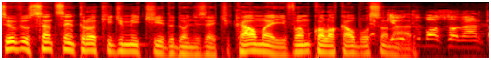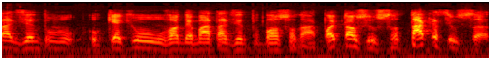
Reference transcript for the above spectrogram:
Silvio Santos entrou aqui demitido, Donizete. Calma aí, vamos colocar o Bolsonaro. É o que o Bolsonaro está dizendo, pro, o que é que o Valdemar está dizendo pro Bolsonaro? Pode estar o Silvio Santos, taca Silvio Santos.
